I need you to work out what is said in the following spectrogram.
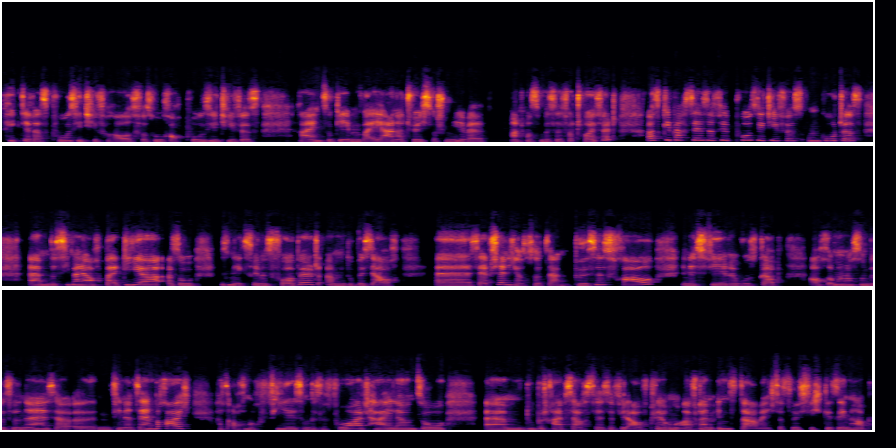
pick dir das Positive raus, versuch auch Positives reinzugeben, weil ja, natürlich Social Media wird manchmal so ein bisschen verteufelt, aber es gibt auch sehr, sehr viel Positives und Gutes. Ähm, das sieht man ja auch bei dir, also du bist ein extremes Vorbild. Ähm, du bist ja auch äh, selbstständig, also sozusagen Businessfrau in der Sphäre, wo es gab auch immer noch so ein bisschen, ne, ist ja äh, im finanziellen Bereich, hast auch noch viel, so ein bisschen Vorurteile und so. Ähm, du betreibst ja auch sehr, sehr viel Aufklärung auf deinem Insta, wenn ich das richtig gesehen habe.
